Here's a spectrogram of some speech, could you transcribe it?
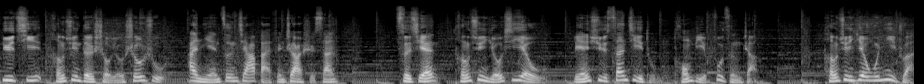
预期腾讯的手游收入按年增加百分之二十三。此前，腾讯游戏业务连续三季度同比负增长。腾讯业务逆转，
